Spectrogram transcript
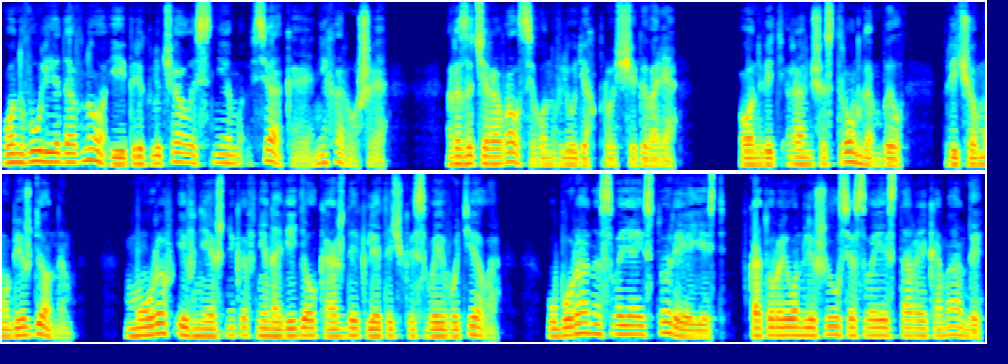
он в Улье давно, и переключалось с ним всякое, нехорошее. Разочаровался он в людях, проще говоря. Он ведь раньше Стронгом был, причем убежденным – Муров и Внешников ненавидел каждой клеточкой своего тела. У Бурана своя история есть, в которой он лишился своей старой команды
